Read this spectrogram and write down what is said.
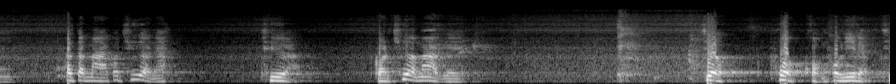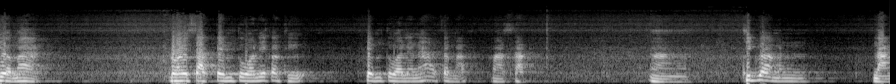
นะ อาตมาก็เชื่อนะ เชื่อ ก่อนเชื่อมากเลย เชื่อพวกของพวกนี้แหละ เชื่อมากรอยสักเต็มตัวนี่ก็ถือ เต็มตัวเลยนะอาตมามาสักคิดว่ามันหนัง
